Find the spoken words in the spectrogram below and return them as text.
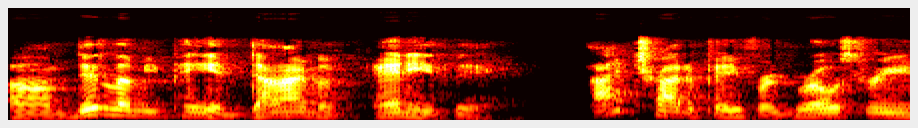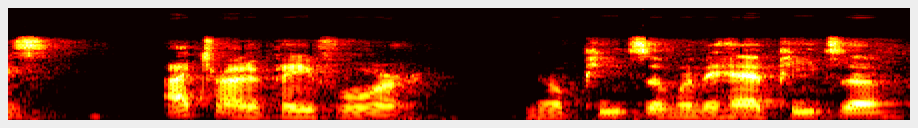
Um, didn't let me pay a dime of anything. I try to pay for groceries. I try to pay for, you know, pizza when they had pizza.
